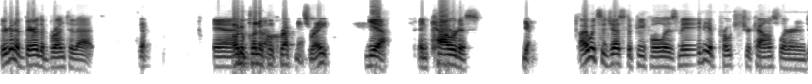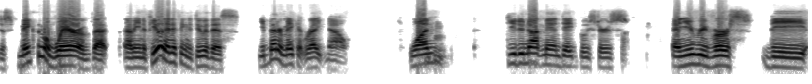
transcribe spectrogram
They're going to bear the brunt of that. Yep. And Out of political uh, correctness, right? yeah, and cowardice. Yeah. I would suggest to people is maybe approach your counselor and just make them aware of that I mean, if you had anything to do with this, you better make it right now. One, Mhm. you do not mandate boosters, and you reverse the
